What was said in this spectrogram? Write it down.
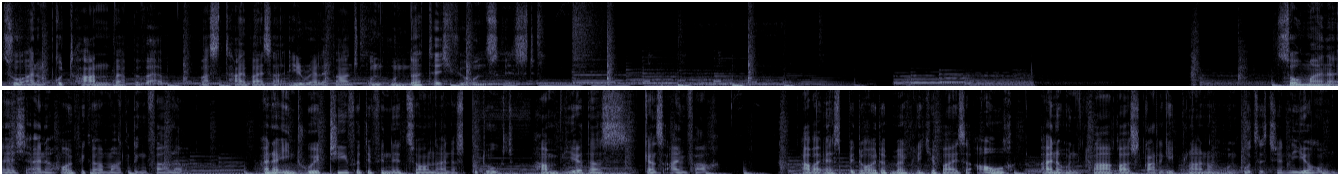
zu einem brutalen Wettbewerb, was teilweise irrelevant und unnötig für uns ist. So meine ich eine häufige Marketingfalle. Eine intuitive Definition eines Produkts haben wir das ganz einfach. Aber es bedeutet möglicherweise auch eine unklare Strategieplanung und Positionierung.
